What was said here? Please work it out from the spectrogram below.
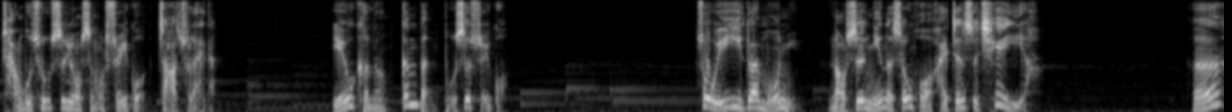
尝不出是用什么水果榨出来的，也有可能根本不是水果。作为异端魔女，老师，您的生活还真是惬意啊。嗯，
